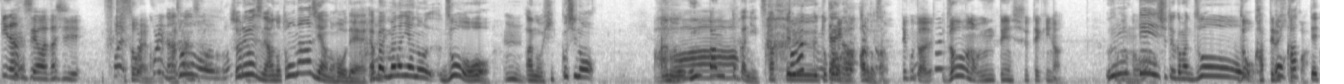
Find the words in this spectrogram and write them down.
きなんですよ私。これ好きそうやなこれこれ何そなんですか？うそれはですねあの東南アジアの方でやっぱりいまだにあの象をうん。あの引っ越しのあの運搬とかに使ってるところがあるんですよ。ってことは象の運転手的な運転手というかまあ象象を飼ってて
